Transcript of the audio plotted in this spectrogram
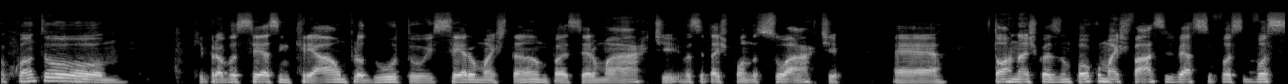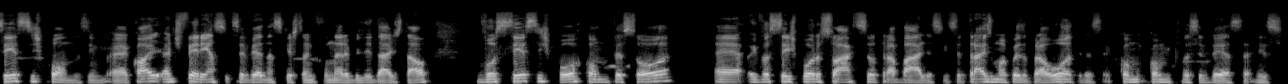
O quanto que para você assim criar um produto e ser uma estampa, ser uma arte, você está expondo a sua arte, é, torna as coisas um pouco mais fáceis versus se fosse você se expondo. Assim, é, qual a diferença que você vê nessa questão de vulnerabilidade e tal? Você se expor como pessoa é, e você expor a sua arte, seu trabalho. Assim, você traz uma coisa para outra. Assim, como, como que você vê essa, isso?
